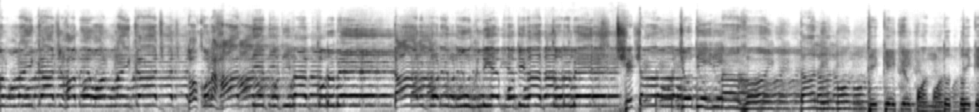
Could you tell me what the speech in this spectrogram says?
অন্যায় কাজ হবে, অন্যায় কাজ, তখন হাত দিয়ে প্রতিবাদ করবে, তারপরে মুখ দিয়ে প্রতিবাদ করবে। সেটাও যদি না হয়, তাহলে মন থেকে, অন্তর থেকে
